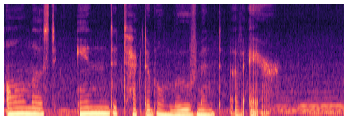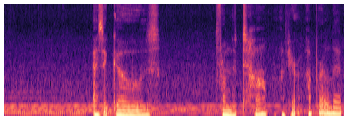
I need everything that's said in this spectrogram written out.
almost indetectable movement of air as it goes from the top of your upper lip,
